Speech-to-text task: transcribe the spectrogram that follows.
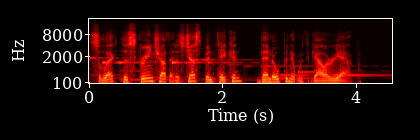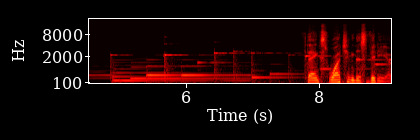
Select the screenshot that has just been taken, then open it with Gallery app. Thanks watching this video.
